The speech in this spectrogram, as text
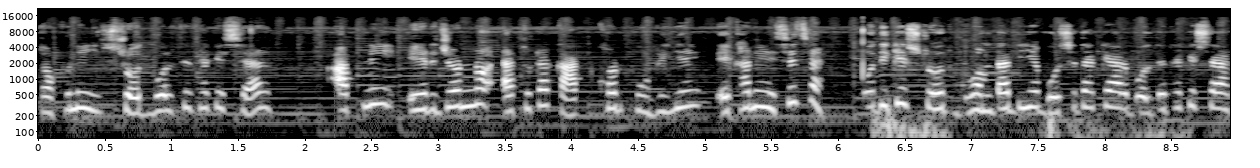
তখনই স্রোত বলতে থাকে, স্যার আপনি এর জন্য এতটা কাঠখড় পুড়িয়ে এখানে এসেছেন? ওদিকে স্রোত ঘোমটা দিয়ে বসে থাকে আর বলতে থাকে, স্যার,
